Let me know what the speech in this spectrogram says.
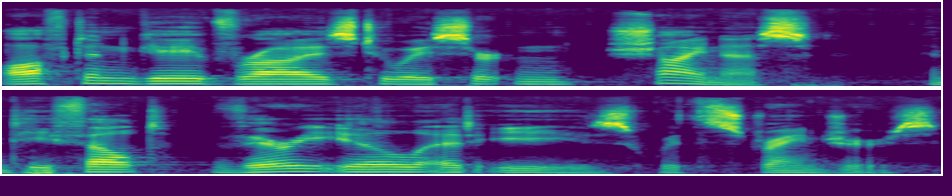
often gave rise to a certain shyness, and he felt very ill at ease with strangers.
